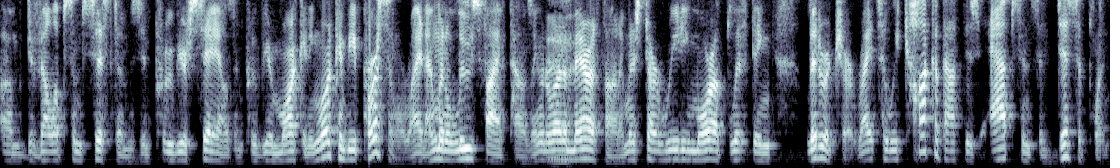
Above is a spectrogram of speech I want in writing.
um, develop some systems, improve your sales, improve your marketing, or it can be personal, right? I'm going to lose five pounds. I'm going to yeah. run a marathon. I'm going to start reading more uplifting literature, right? So we talk about this absence of discipline.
